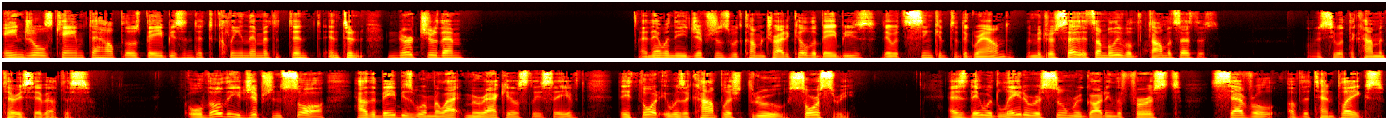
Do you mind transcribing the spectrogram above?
Angels came to help those babies and to clean them and to, and to nurture them. And then when the Egyptians would come and try to kill the babies, they would sink into the ground. The Midrash says it's unbelievable. The Talmud says this. Let me see what the commentaries say about this. Although the Egyptians saw how the babies were miraculously saved, they thought it was accomplished through sorcery, as they would later assume regarding the first several of the ten plagues.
